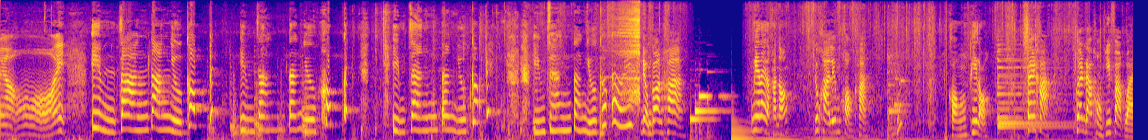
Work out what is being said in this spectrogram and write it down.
ยอะโอ้ยอิ่มจังตังอยู่ครบอิ่มจังตังอยู่ครบอิ่มจังตังอยู่ครบอิ่มจังตังอยู่ครบเอ้ยเดี๋ยวก่อนค่ะ มีอะไรเหรอคะน้อง ลูกค้าลืมของค่ะ ของพี่เหรอ ใช่ค่ะ เพื่อนรักของพี่ฝากไว้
